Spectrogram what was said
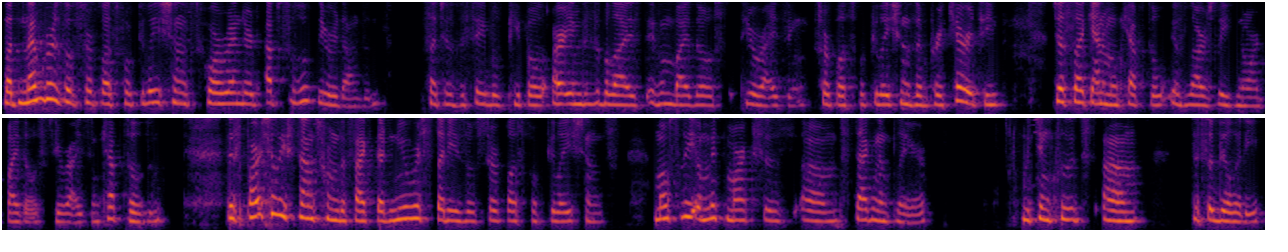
but members of surplus populations who are rendered absolutely redundant, such as disabled people, are invisibilized even by those theorizing surplus populations and precarity, just like animal capital is largely ignored by those theorizing capitalism. This partially stems from the fact that newer studies of surplus populations mostly omit Marx's um, stagnant layer, which includes um, disability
